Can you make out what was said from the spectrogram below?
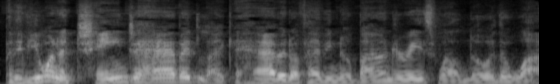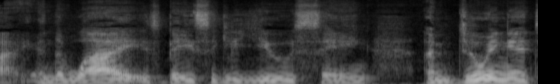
But if you want to change a habit, like a habit of having no boundaries, well, know the why. And the why is basically you saying, I'm doing it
